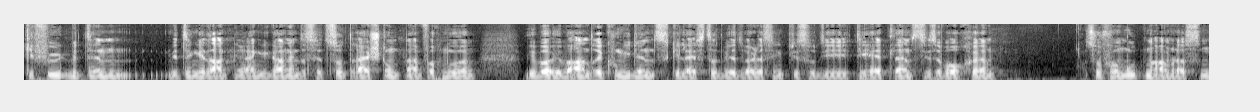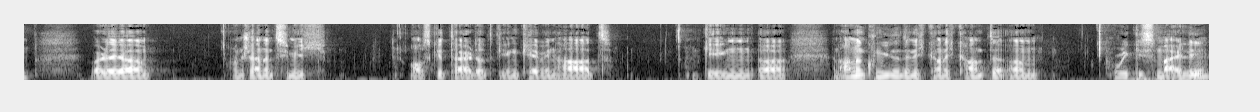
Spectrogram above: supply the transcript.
gefühlt mit den, mit den Gedanken reingegangen, dass jetzt so drei Stunden einfach nur über, über andere Comedians gelästert wird, weil das irgendwie so die, die Headlines dieser Woche so vermuten haben lassen, weil er ja anscheinend ziemlich ausgeteilt hat gegen Kevin Hart, gegen äh, einen anderen Comedian, den ich gar nicht kannte, ähm, Ricky Smiley,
